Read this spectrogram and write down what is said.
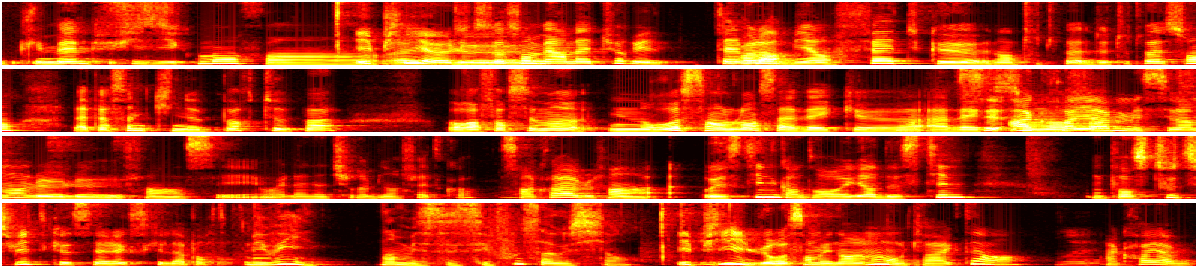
Et puis même physiquement, enfin. Et puis, euh, de le- toute façon, Mère Nature est tellement Voilà. bien faite que dans toute, fa- de toute façon, la personne qui ne porte pas aura forcément une ressemblance avec avec. Ouais. avec c'est incroyable enfant. mais c'est vraiment le enfin c'est ouais la nature est bien faite quoi c'est incroyable enfin Austin quand on regarde Austin on pense tout de suite que c'est Alex qui l'apporte Mais oui. Non, mais c'est c'est fou ça aussi. Hein. Et puis, il lui ressemble énormément dans le caractère. hein. Ouais. Incroyable.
